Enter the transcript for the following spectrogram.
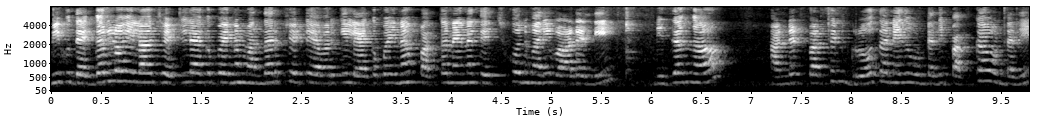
మీకు దగ్గరలో ఇలా చెట్టు లేకపోయినా మందార చెట్టు ఎవరికి లేకపోయినా పక్కనైనా తెచ్చుకొని మరీ వాడండి. నిజంగా హండ్రెడ్ పర్సెంట్ గ్రోత్ అనేది ఉంటుంది పక్కా ఉంటుంది.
